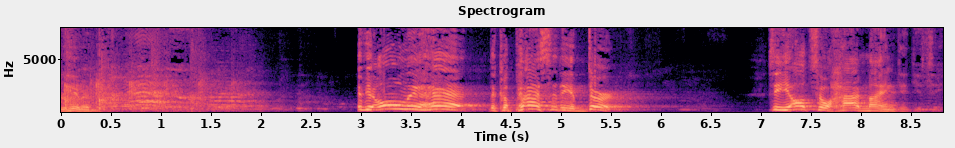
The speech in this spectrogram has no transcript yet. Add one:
You hear me? If you only had the capacity of dirt. See, y'all so high minded, you see.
